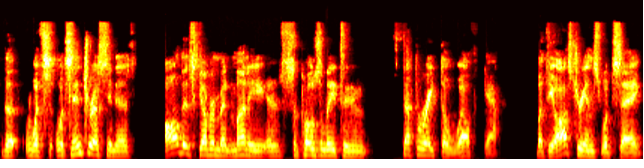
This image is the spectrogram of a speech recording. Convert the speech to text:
the what's what's interesting is all this government money is supposedly to separate the wealth gap. But the Austrians would say,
